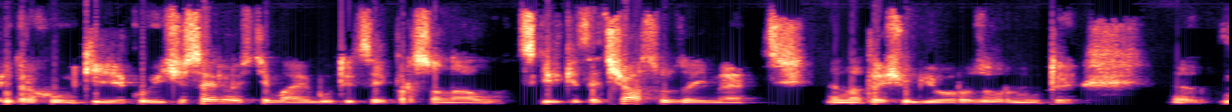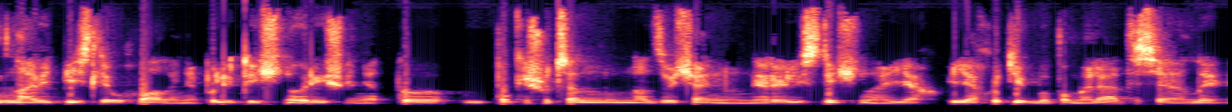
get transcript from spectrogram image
підрахунки, якої чисельності має бути цей персонал, скільки це часу займе на те, щоб його розгорнути. Е, Навіть після ухвалення політичного рішення, то поки що це ну, надзвичайно нереалістично. Я, я хотів би помилятися, але е,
